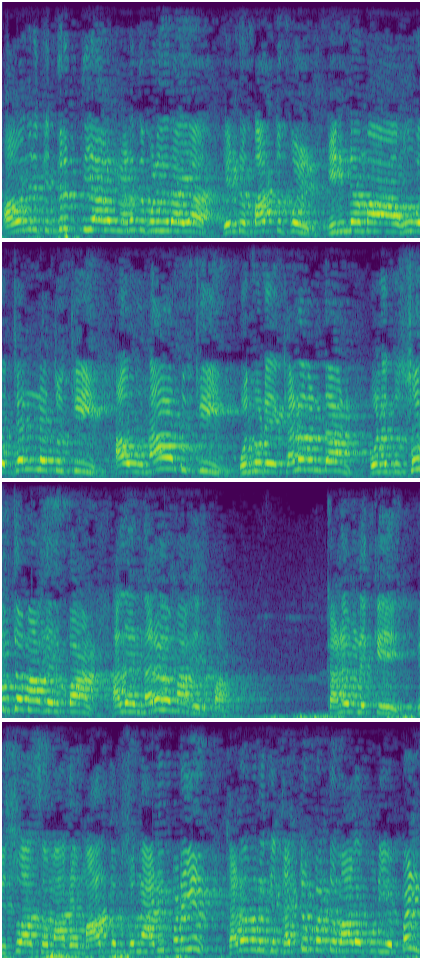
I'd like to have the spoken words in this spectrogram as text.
அவனுக்கு திருப்தியாக நடந்து கொள்கிறாயா? என்று பார்த்துக்கொள். இன்னமா ஹுவ ஜன்னத்துக்கி அவ் நாடுக்கி. உன்னுடைய கணவன் தான் உனக்கு சொர்க்கமாக இருப்பான் அல்லது நரகமாக இருப்பான். கணவனுக்கு விசுவாசமாக மார்க்கம் சொன்ன அடிப்படையில் கணவனுக்கு கட்டுப்பட்டு வாழக்கூடிய பெண்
